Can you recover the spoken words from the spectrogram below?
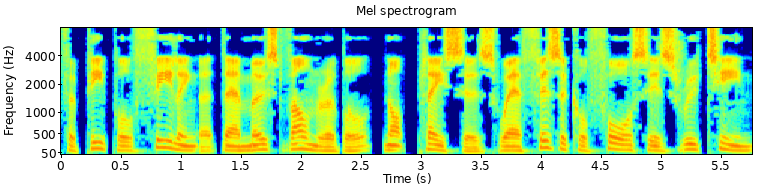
for people feeling at their most vulnerable, not places where physical force is routine.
